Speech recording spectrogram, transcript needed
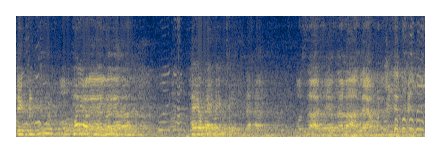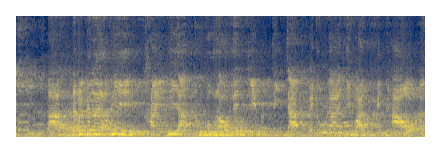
เด็กมันพูดให้อภัยเลยนะให้อภัยเด็กเถิดนะฮะอุตส่าห์เสียสละแล้วมันก็ยังขยี้อีกอะแต่ไม่เป็นไรหรอกพี่ใครที่อยากดูพวกเราเล่นเกมแบบจริงจังไปดูได้ที่วันฟินเฮาส์นะ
